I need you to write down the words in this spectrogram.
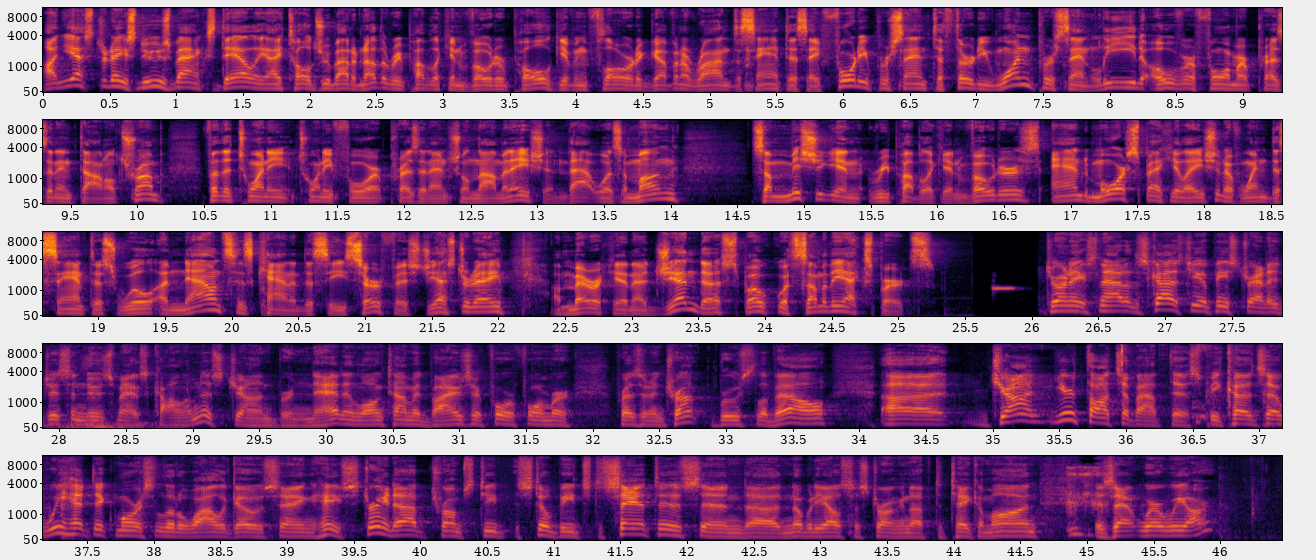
On yesterday's Newsmax Daily, I told you about another Republican voter poll giving Florida Governor Ron DeSantis a 40% to 31% lead over former President Donald Trump for the 2024 presidential nomination. That was among some Michigan Republican voters, and more speculation of when DeSantis will announce his candidacy surfaced yesterday. American Agenda spoke with some of the experts. Joining us now to discuss GOP strategist and Newsmax columnist John Burnett and longtime advisor for former President Trump, Bruce LeVell. Uh, John, your thoughts about this? Because uh, we had Dick Morris a little while ago saying, hey, straight up, Trump st- still beats DeSantis and uh, nobody else is strong enough to take him on. Is that where we are?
